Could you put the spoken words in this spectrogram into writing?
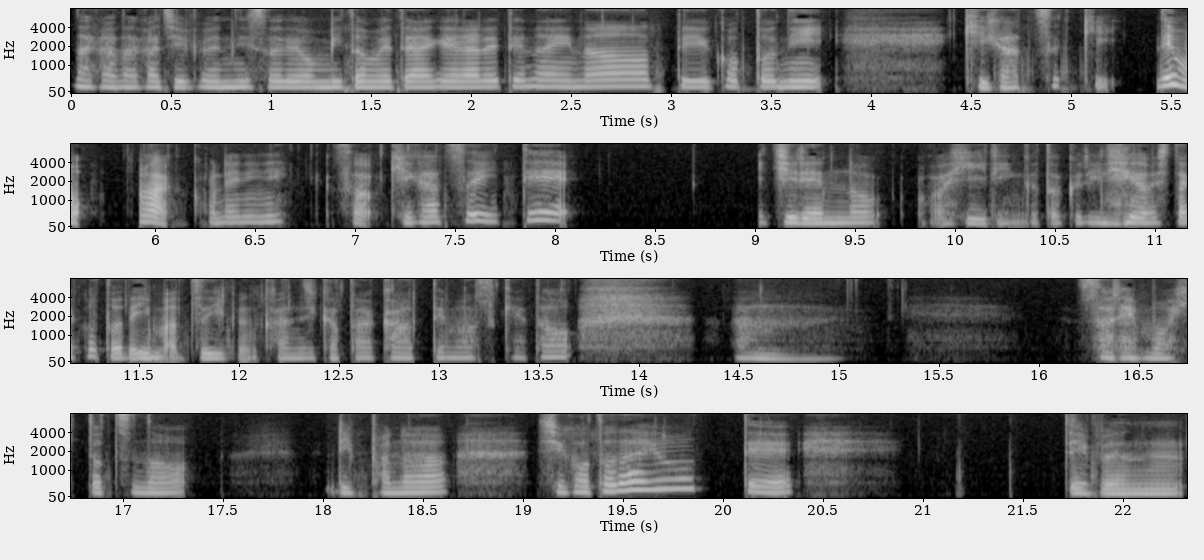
なかなか自分にそれを認めてあげられてないなっていうことに気がつき。でもまあこれにねそう気がついて一連のヒーリングとクリーニングをしたことで今随分感じ方は変わってますけど、うん、それも一つの立派な仕事だよって自分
